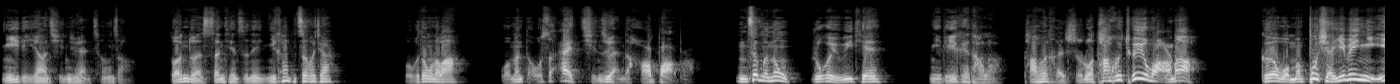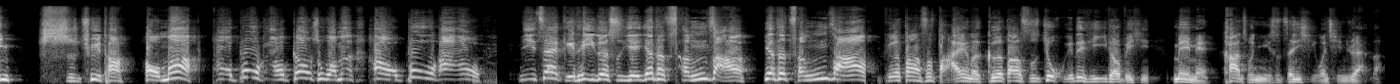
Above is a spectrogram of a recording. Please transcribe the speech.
你得让秦犬成长。短短三天之内，你看他直播间我不动了吧？我们都是爱秦志远的好宝宝。你这么弄，如果有一天你离开他了，他会很失落，他会退网的。哥，我们不想因为你失去他，好吗？好不好？告诉我们好不好？你再给他一段时间，让他成长，让他成长。哥当时答应了，哥当时就回了他一条微信：“妹妹，看出你是真喜欢秦卷了。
